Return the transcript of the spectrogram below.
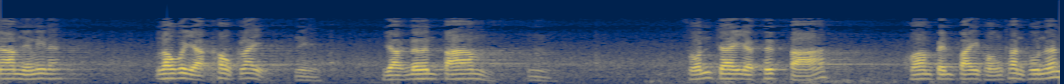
งามอย่างนี้นะ เราก็อยากเข้าใกล้นี่อยากเดินตามสนใจอยากศึกษาความเป็นไปของท่านผู้นั้น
